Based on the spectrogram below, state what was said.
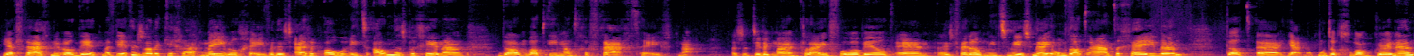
jij vraagt nu wel dit, maar dit is wat ik je graag mee wil geven. Dus eigenlijk over iets anders beginnen dan wat iemand gevraagd heeft. Nou, dat is natuurlijk maar een klein voorbeeld en er is verder ook niets mis mee om dat aan te geven. Dat, uh, ja, dat moet ook gewoon kunnen.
